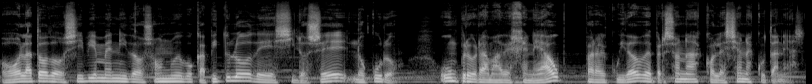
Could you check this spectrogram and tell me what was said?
Hola a todos y bienvenidos a un nuevo capítulo de Si lo sé, lo curo, un programa de Geneaup para el cuidado de personas con lesiones cutáneas.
